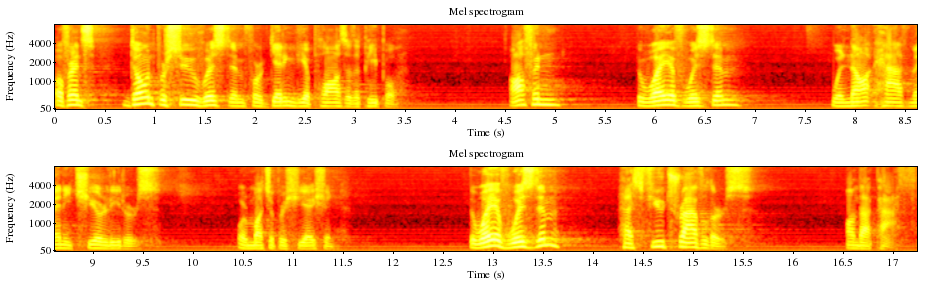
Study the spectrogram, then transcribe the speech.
Oh, friends, don't pursue wisdom for getting the applause of the people. Often, the way of wisdom will not have many cheerleaders or much appreciation. The way of wisdom has few travelers on that path.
